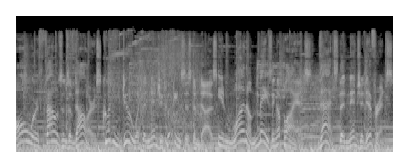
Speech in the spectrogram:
all worth thousands of dollars, couldn't do what the Ninja cooking system does in one amazing appliance. That's the Ninja difference.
